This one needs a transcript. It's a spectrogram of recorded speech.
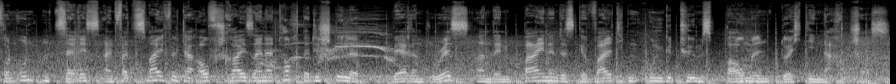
Von unten zerriss ein verzweifelter Aufschrei seiner Tochter die Stille, während Riss an den Beinen des gewaltigen Ungetüms baumelnd durch die Nacht schoss.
